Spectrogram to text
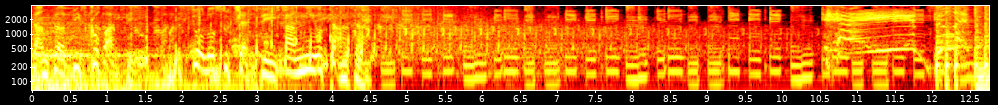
80 Disco Party. Solo successi anni 80. Hey, do it!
